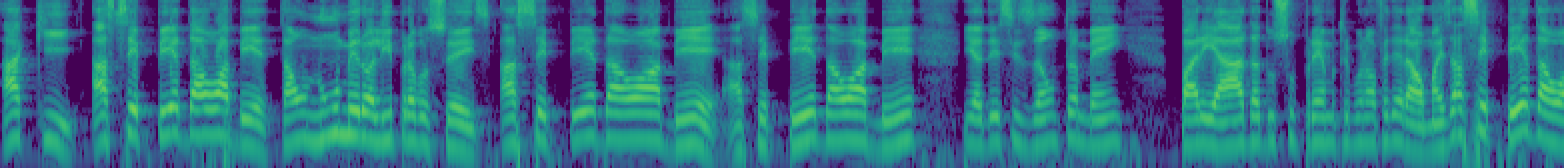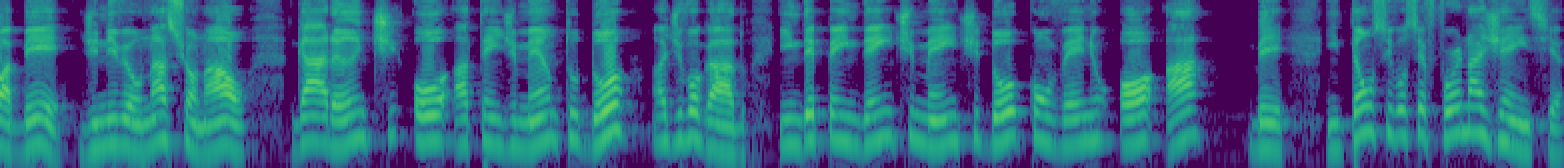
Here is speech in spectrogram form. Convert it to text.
Aqui, a CP da OAB, tá um número ali para vocês. A CP da OAB, a CP da OAB e a decisão também pareada do Supremo Tribunal Federal. Mas a CP da OAB, de nível nacional, garante o atendimento do advogado, independentemente do convênio OAB. Então, se você for na agência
